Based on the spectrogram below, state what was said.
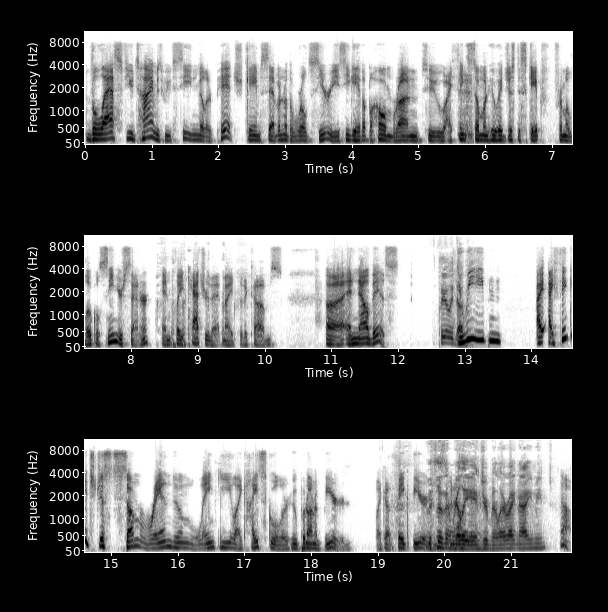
the last few times we've seen Miller pitch, Game Seven of the World Series, he gave up a home run to I think Mhm. someone who had just escaped from a local senior center and played catcher that night for the Cubs. Uh, and now this. Clearly Do we even? I, I think it's just some random lanky like high schooler who put on a beard, like a fake beard. this isn't really Andrew Miller right now. You mean? no.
